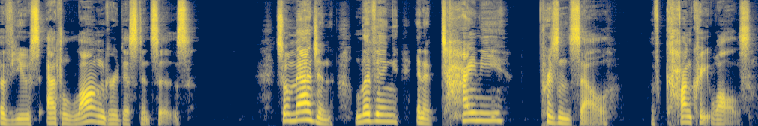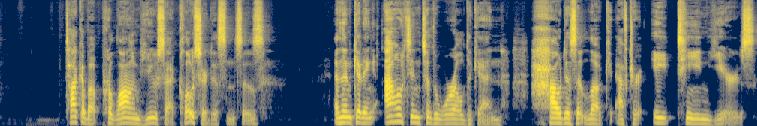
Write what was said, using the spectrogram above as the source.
of use at longer distances. So imagine living in a tiny prison cell of concrete walls talk about prolonged use at closer distances. And then getting out into the world again. How does it look after 18 years?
